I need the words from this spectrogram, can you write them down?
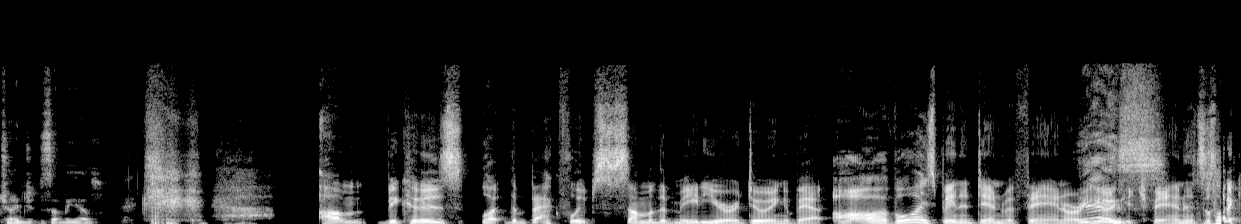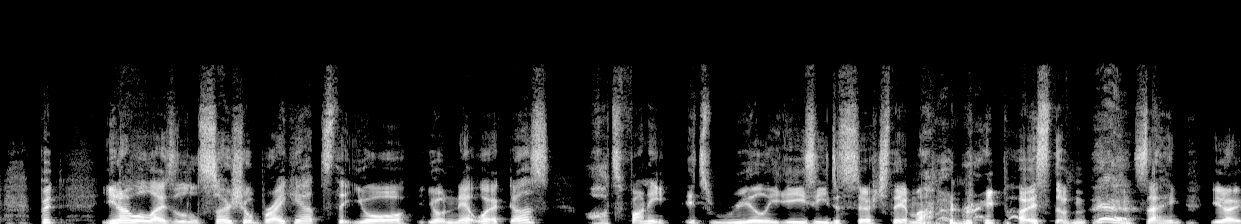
change it to something else. um, because like the backflips some of the media are doing about, oh, I've always been a Denver fan or a Yes. Jokic fan. It's like, but you know all those little social breakouts that your your network does. Oh, it's funny. It's really easy to search them up and repost them, Yeah. saying, you know,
